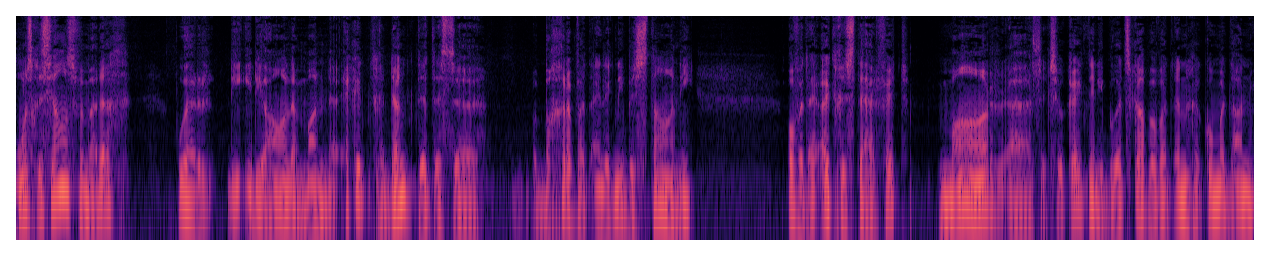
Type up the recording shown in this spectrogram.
Ons gesels vanmiddag oor die ideale man. Nou, ek het gedink dit is 'n begrip wat eintlik nie bestaan nie of wat hy uitgesterf het, maar as ek so kyk na die boodskappe wat ingekom het, dan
